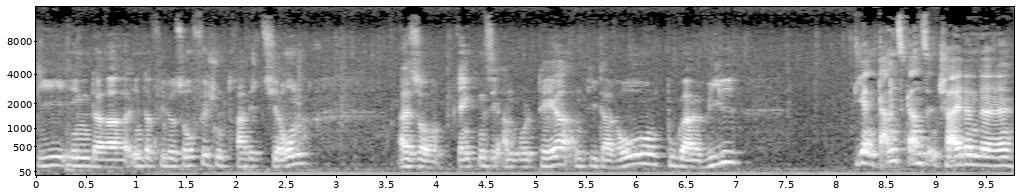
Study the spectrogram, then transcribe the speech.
die in der, in der philosophischen Tradition, also denken Sie an Voltaire, an Diderot, Bougainville, die eine ganz, ganz entscheidende,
